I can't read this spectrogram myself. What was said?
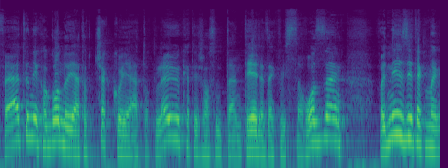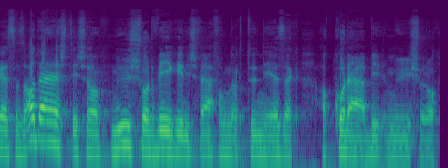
feltűnik. Ha gondoljátok, csekkoljátok le őket, és azután térjetek vissza hozzánk, vagy nézzétek meg ezt az adást, és a műsor végén is fel fognak tűnni ezek a korábbi műsorok.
